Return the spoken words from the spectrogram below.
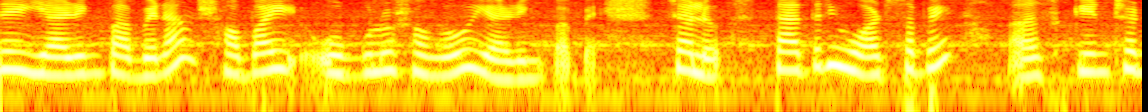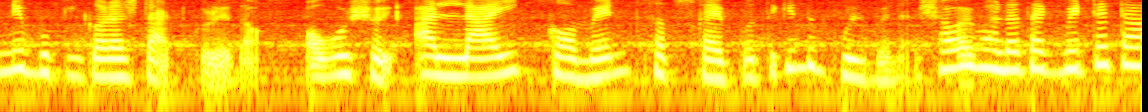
যে ইয়াররিং পাবে না, সবাই ওগুলোর সঙ্গেও ইয়াররিং পাবে। চলো, তাড়াতাড়ি হোয়াটসঅ্যাপে স্ক্রিনশট নিয়ে বুকিং করা স্টার্ট করে দাও। অবশ্যই, আর লাইক কমেন্ট সাবস্ক্রাইব করতে কিন্তু ভুলবে না। সবাই ভালো থাকবে, টাটা!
